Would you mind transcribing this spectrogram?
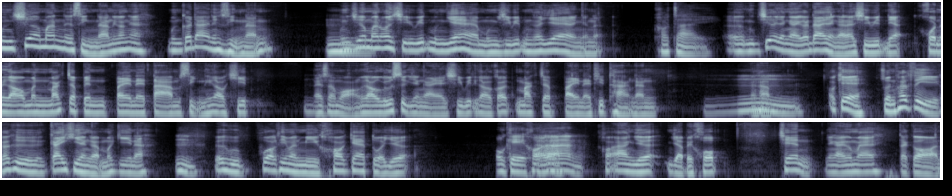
มึงเชื่อมั่นในสิ่งนั้นก็ไง มึงก็ได้ในสิ่งนั้น มึงเชื่อมั่นว่าชีวิตมึงแย่ มึงชีวิตมึงก็แย่อย่างนั้นนะเข้าใจ เออ มึงเชื่อยังไงก็ได้อย่างนั้นนะชีวิตเนี้ย คนเรามันมักจะเป็นไปในตามสิ่งที่เราคิดอืมในสมองเรารู้สึกยังไง ชีวิตเราก็มักจะไปในทิศทางนั้นอืนะครับมโอเค ส่วนข้อสี่ก็คือใกล้เคียงกับเมื่อกี้นะอืม ก็คือพวกที่มันมีข้อแก้ตัวเยอะ โอเค ข้อแล้วอ้าง ข้ออ้างเยอะ อย่าไปคบ เช่น ยังไงรู้ไหมแต่ก่อน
